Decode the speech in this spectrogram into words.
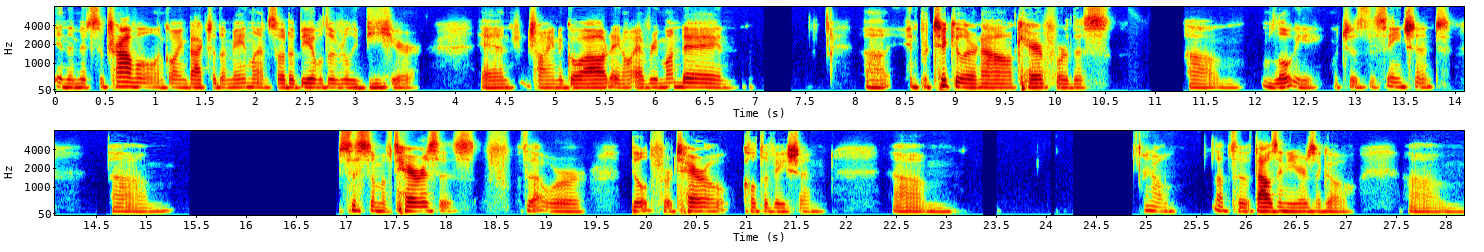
in the midst of travel and going back to the mainland. So to be able to really be here and trying to go out you know every monday and uh, in particular now care for this um, loi which is this ancient um, system of terraces that were built for taro cultivation um, you know up to a thousand years ago um,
